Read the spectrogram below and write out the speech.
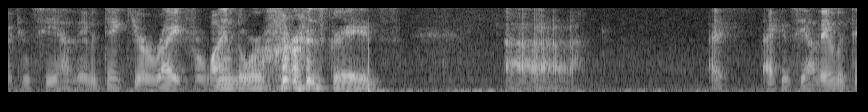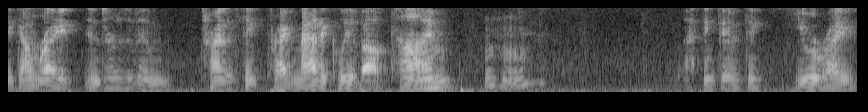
I can see how they would think you're right for wanting to work harder on his grades. Uh, I I can see how they would think I'm right in terms of him trying to think pragmatically about time. Mm-hmm. I think they would think you were right.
